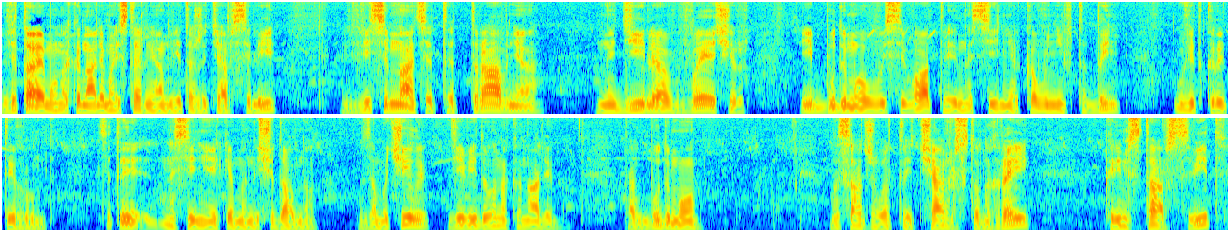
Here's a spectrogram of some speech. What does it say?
Вітаємо на каналі Майстерня Анві та життя в селі. 18 травня, неділя, вечір. І будемо висівати насіння кавунів та динь у відкритий ґрунт. Це те насіння, яке ми нещодавно замочили, є відео на каналі. Так, будемо висаджувати Чарльстон Грей, Крім Стар Світ,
